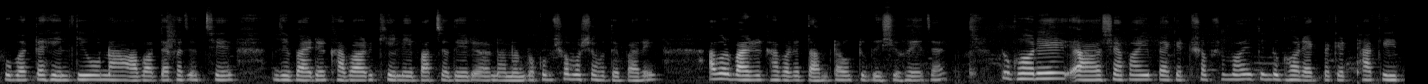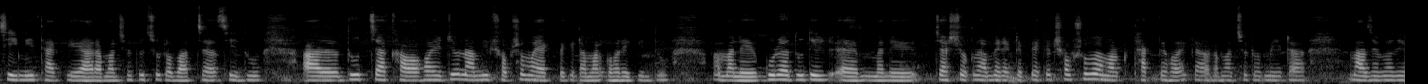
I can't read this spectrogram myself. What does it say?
খুব একটা হেলদিও না। আবার দেখা যাচ্ছে যে বাইরের খাবার খেলে বাচ্চাদের নানান রকম সমস্যা হতে পারে। আবার বাইরের খাবারের দামটাও একটু বেশি হয়ে যায়। তো ঘরে শ্যামাই প্যাকেট সব সময় কিন্তু ঘরে এক প্যাকেট থাকে, চিনি থাকে, আর আমার যেহেতু ছোটো বাচ্চা আছে দুধ আর দুধ চা খাওয়া হয়, এর জন্য আমি সবসময় এক প্যাকেট আমার ঘরে কিন্তু মানে গুঁড়া দুধের মানে চারশো গ্রামের একটা প্যাকেট সবসময় আমার থাকতে হয়, কারণ আমার ছোটো মেয়েটা মাঝে মাঝে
